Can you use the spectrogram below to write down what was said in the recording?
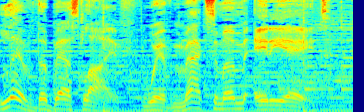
Live the best life with Maximum 88.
